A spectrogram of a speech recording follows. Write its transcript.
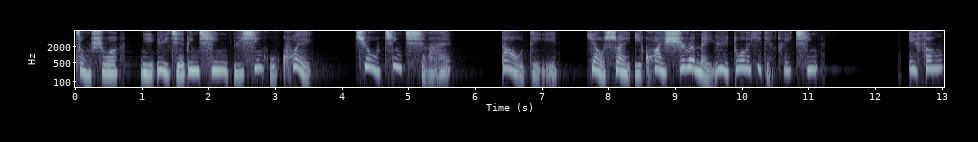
纵说你义结冰清，于心无愧，究竟起来，到底要算一块湿润美玉多了一点黑青，一方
